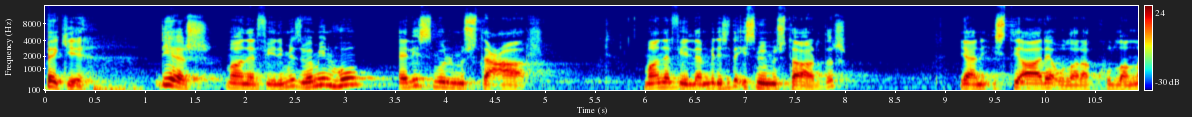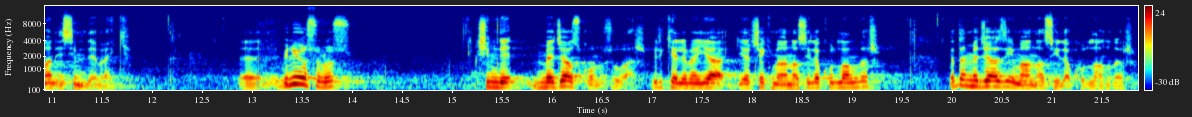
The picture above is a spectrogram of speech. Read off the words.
Peki, diğer manel fiilimiz ve minhu el ismül müstear. Manel fiilden birisi de ismi müsteardır. Yani istiare olarak kullanılan isim demek. Ee, biliyorsunuz, şimdi mecaz konusu var. Bir kelime ya gerçek manasıyla kullanılır ya da mecazi manasıyla kullanılır.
